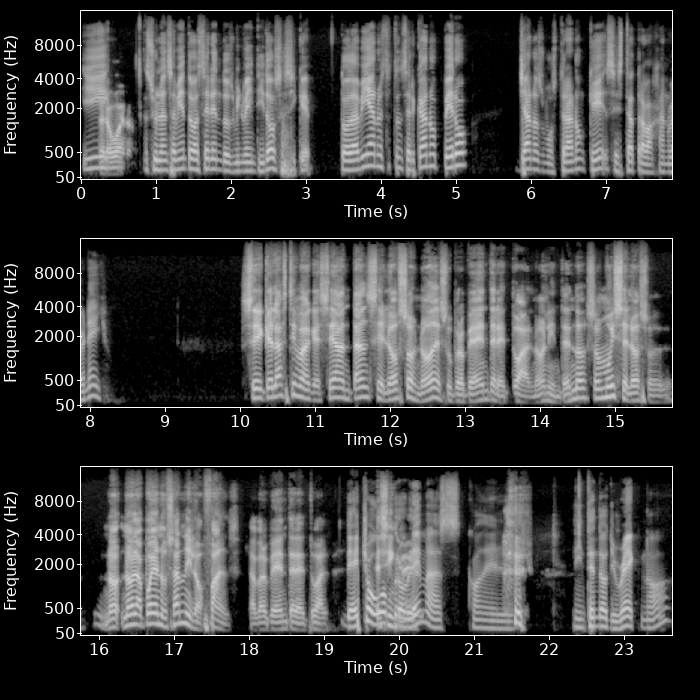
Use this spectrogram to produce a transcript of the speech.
Y pero bueno. su lanzamiento va a ser en 2022, así que todavía no está tan cercano, pero ya nos mostraron que se está trabajando en ello. Sí, qué lástima que sean tan celosos, ¿no? De su propiedad intelectual, ¿no? Nintendo son muy celosos. No, no la pueden usar ni los fans, la propiedad intelectual. De hecho, hubo problemas con el Nintendo Direct, ¿no?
